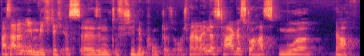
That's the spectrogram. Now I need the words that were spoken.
was da dann eben wichtig ist, äh, sind verschiedene Punkte so. Ich meine, am Ende des Tages, du hast nur ja,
